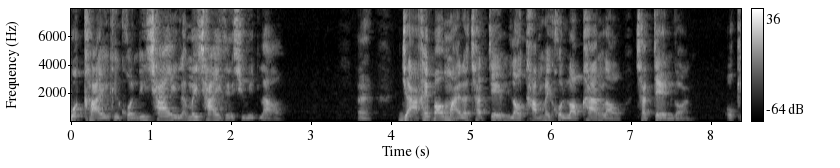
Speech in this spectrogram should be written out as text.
ว่าใครคือคนที่ใช่และไม่ใช่ในชีวิตเราอยากให้เป้าหมายเราชัดเจน เราทำให้คนรอบข้างเราชัดเจนก่อน โอเค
